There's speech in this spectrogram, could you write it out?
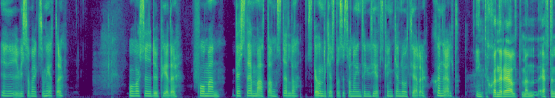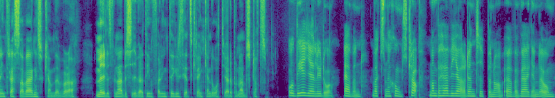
i, i vissa verksamheter. Och vad säger du Peder? Får man bestämma att anställda ska underkasta sig sådana integritetskränkande åtgärder generellt? inte generellt, men efter en intresseavvägning så kan det vara möjligt för en arbetsgivare att införa integritetskränkande åtgärder på en arbetsplats. Och det gäller ju då även vaccinationskrav. Man behöver göra den typen av övervägande om,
